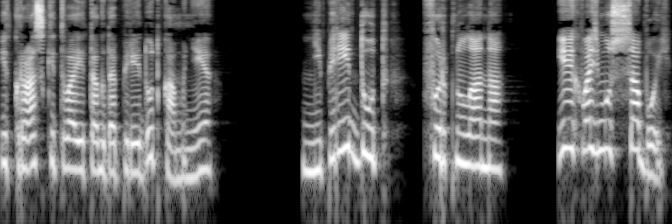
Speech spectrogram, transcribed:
и краски твои тогда перейдут ко мне». «Не перейдут», — фыркнула она, «я их возьму с собой».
